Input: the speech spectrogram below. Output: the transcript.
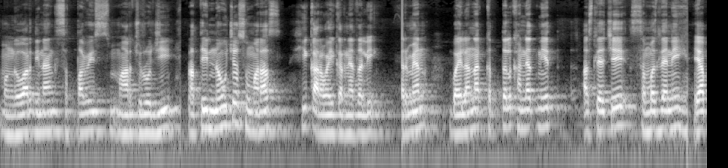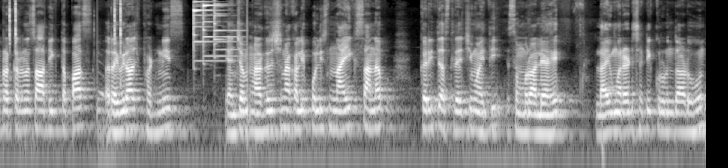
मंगळवार दिनांक सत्तावीस मार्च रोजी रात्री नऊच्या सुमारास ही कारवाई करण्यात आली. दरम्यान बैलांना कत्तलखान्यात नेत असल्याचे समजल्याने या प्रकरणाचा अधिक तपास रविराज फडणीस यांच्या मार्गदर्शनाखाली पोलीस नाईक सानप करीत असल्याची माहिती समोर आली आहे. लाईव्ह मराठीसाठी कुरुंदाडहून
